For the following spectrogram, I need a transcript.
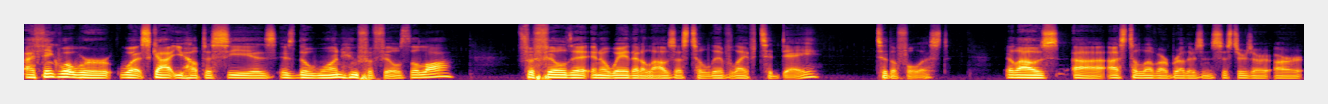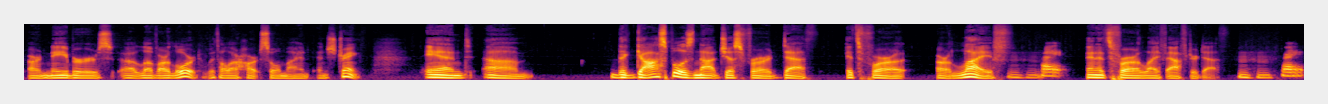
I think what we're what Scott you helped us see is is the one who fulfills the law fulfilled it in a way that allows us to live life today to the fullest. Allows uh, us to love our brothers and sisters, our our, our neighbors, uh, love our Lord with all our heart, soul, mind, and strength. And um, the gospel is not just for our death; it's for our, our life, mm-hmm. right? And it's for our life after death, mm-hmm. right?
